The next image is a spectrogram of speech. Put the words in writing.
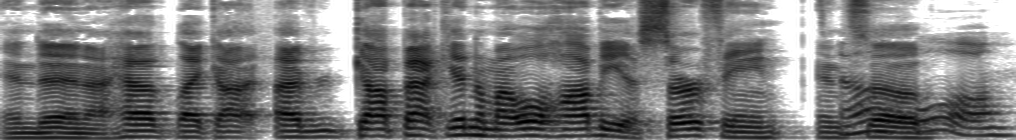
And then I had like I, I got back into my old hobby of surfing, and Oh, so cool.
